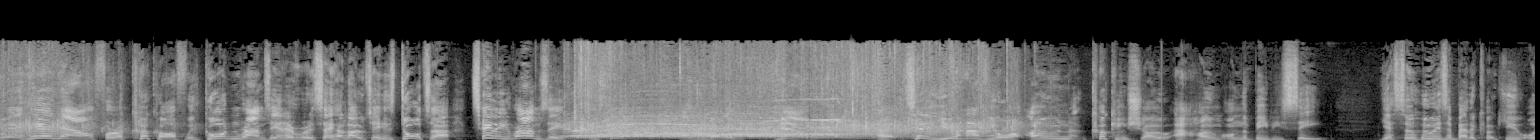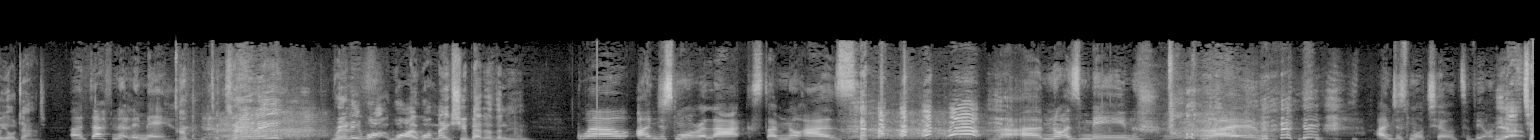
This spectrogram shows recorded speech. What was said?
We're here now for a cook-off with Gordon Ramsay, and everybody say hello to his daughter, Tilly Ramsay. Is here, everybody. Now, uh, Tilly, you have your own cooking show at home on the BBC. Yes, so who is a better cook, you or your dad? Uh, definitely me. really? Really? What, why? What makes you better than him? Well, I'm just more relaxed. I'm not as. I'm not as mean. I'm, I'm just more chilled, to be honest. Yeah.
